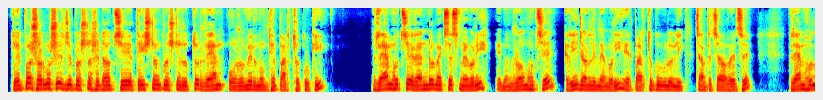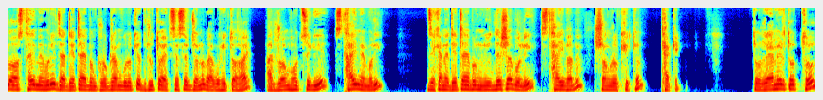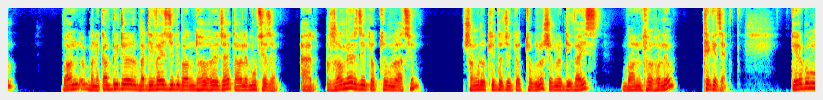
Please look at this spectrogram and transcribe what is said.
তো এরপর সর্বশেষ যে প্রশ্ন, সেটা হচ্ছে তেইশ নং প্রশ্নের উত্তর র্যাম ও রোমের মধ্যে পার্থক্য কি? র্যাম হচ্ছে র্যান্ডম অ্যাক্সেস মেমোরি এবং রোম হচ্ছে রিড অনলি মেমোরি এর পার্থক্যগুলো লিখ, জানতে চাওয়া হয়েছে। র্যাম হলো অস্থায়ী মেমোরি যা ডেটা এবং প্রোগ্রামগুলোকে দ্রুত অ্যাক্সেসের জন্য ব্যবহৃত হয়। আর রোম হচ্ছে গিয়ে স্থায়ী মেমোরি যেখানে ডেটা এবং নির্দেশাবলী স্থায়ীভাবে সংরক্ষিত থাকে। তো র্যামের তথ্য বন্ধ মানে কম্পিউটার বা ডিভাইস যদি বন্ধ হয়ে যায়, তাহলে মুছে যায়। আর রমের যে তথ্যগুলো আছে, সংরক্ষিত যে তথ্যগুলো, সেগুলো ডিভাইস বন্ধ হলেও থেকে যায়। তো এরকম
